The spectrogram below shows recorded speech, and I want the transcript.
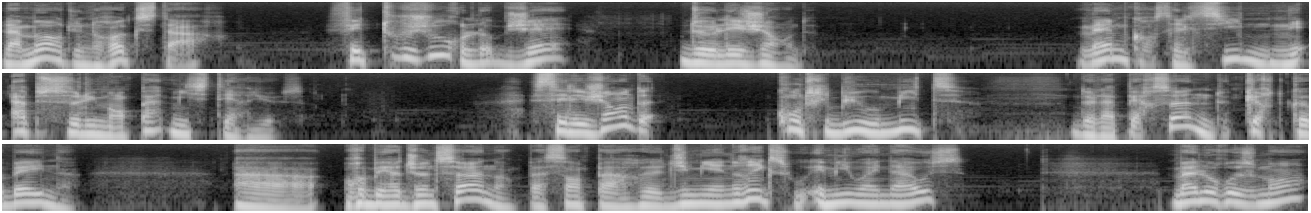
la mort d'une rockstar, fait toujours l'objet de légendes, même quand celle-ci n'est absolument pas mystérieuse. Ces légendes contribuent au mythe de la personne, de Kurt Cobain à Robert Johnson, passant par Jimi Hendrix ou Amy Winehouse. Malheureusement,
